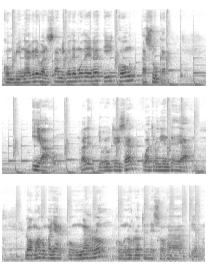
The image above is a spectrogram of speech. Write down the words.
con vinagre balsámico de Modena y con azúcar y ajo. ¿Vale? Yo voy a utilizar cuatro dientes de ajo. Lo vamos a acompañar con un arroz con unos brotes de soja tierno.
